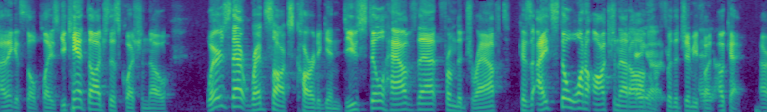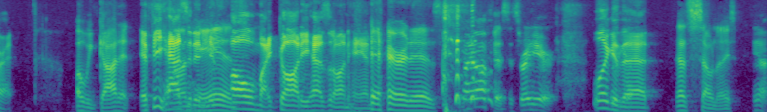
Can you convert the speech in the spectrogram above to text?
I think it still plays. You can't dodge this question though. Where's that Red Sox cardigan? Do you still have that from the draft? Because I still want to auction that off for the Jimmy Fund. Okay, all right. Oh, we got it. If he has on it in hand. oh my god, he has it on hand. There it is. It's my office. It's right here. Look at that. That's so nice. Yeah.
